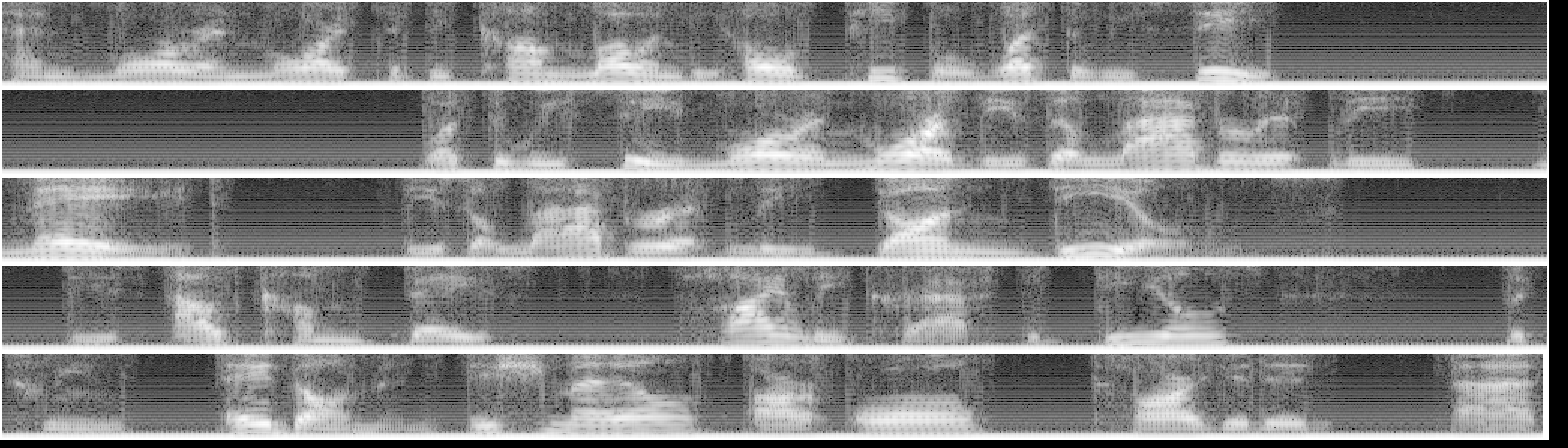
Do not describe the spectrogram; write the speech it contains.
tend more and more to become. Lo and behold, people, what do we see? What do we see? More and more these elaborately made, these elaborately done deals, these outcome based, highly crafted deals between Edom and Ishmael are all targeted at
